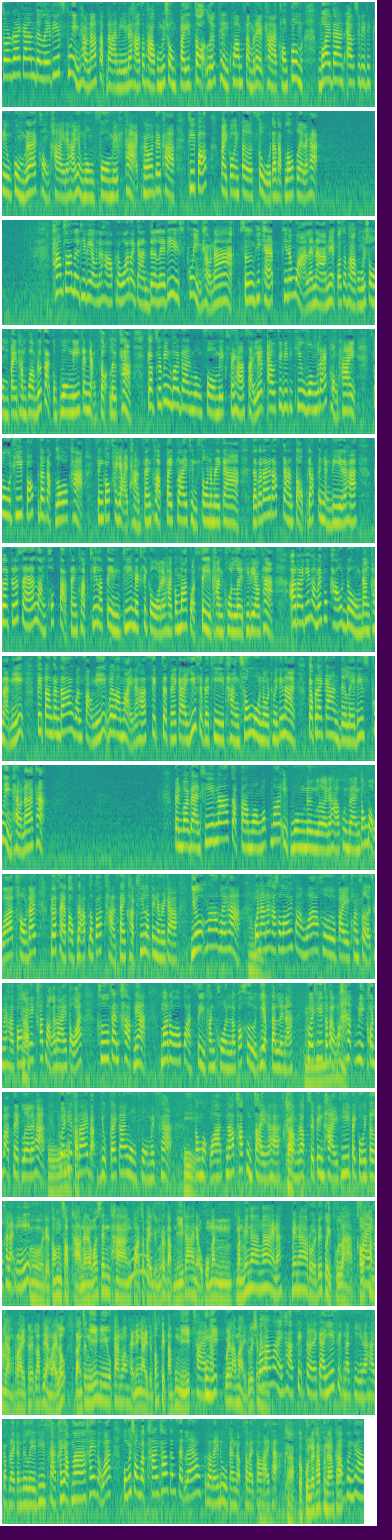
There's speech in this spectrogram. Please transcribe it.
ส่วนรายการ The Ladies ผู้หญิงแถวหน้าสัปดาห์นี้นะคะ จะพาคุณผู้ชมไปเจาะลึกถึงความสำเร็จค่ะ ของกลุ่ม Boy Band LGBTQ กลุ่มแรกของไทยนะคะ อย่างวง f o r m i x ค่ะ เพราะว่าได้พา T-POP ไปโกอินเตอร์สู่ระดับโลกเลยแหละค่ะามพลาดเลยทีเดียวนะคะ เพราะว่ารายการ The Ladies ผู้หญิงแถวหน้า ซึ่งพี่แคท พี่น้ำหวานและน้ำเนี่ย ก็จะพาคุณผู้ชมไปทำความรู้จักกับวงนี้กันอย่างเจาะลึกค่ะ กับศิลปินบอยแบนด์วง 4 Mix นะคะ สายเลือด LGBTQ วงแรกของไทย สู่ทีป๊อประดับโลกค่ะ ซึ่งก็ขยายฐานแฟนคลับไปไกลถึงโซนอเมริกา แล้วก็ได้รับการตอบรับเป็นอย่างดีนะคะ เกิดกระแสหลังพบปะแฟนคลับที่ละตินที่เม็กซิโกนะคะก็มากกว่า 4,000 คนเลยทีเดียวค่ะ อะไรที่ทำให้พวกเขาโด่งดังขนาดนี้ ติดตามกันได้วันเสาร์นี้เวลาใหม่นะคะ 17นาฬิกา20 นาทีทางช่องโมโน29 กับรายการ The Ladies ผู้หญิงแถวหน้าค่ะ เป็นบอยแบนด์ที่น่าจับตามองมาก ๆ อีกวงหนึ่งเลยนะคะ คุณแบงค์ต้องบอกว่าเขาได้กระแสตอบรับ แล้วก็ฐานแฟนคลับที่ละตินอเมริกาเยอะมากเลยค่ะ วันนั้นนะคะเขาเล่าให้ฟังว่าคือไปคอนเสิร์ตใช่ไหมคะก็ครัไม่บได้คาดหวังอะไรแต่ว่าคือแฟนคลับเนี่ยมารอกว่า 4,000 คนแล้วก็คือเหยียบกันเลยนะ เพื่อที่จะแบบว่ามีคนบาดเจ็บเลยเลยค่ะโอ้เพื่อที่ครัจะบได้แบบอยู่ใกล้ ๆ วงโฟมิฟค่ะ โอ้ต้องบอกว่าน่าภาคภูมิใจนะคะครับ สำหรับศิลปินไทยที่ไปโกอินเตอร์ขนาดนี้ โอ้เดี๋ยวต้องสอบถามนะครับว่าเส้นทางกว่าจะไปถึงระดับนี้ได้เนี่ยโอ้โหมันมันไม่น่าง่ายนะ ไม่น่าโรยด้วยกลีบกุหลาบเขาใช่ทำค่ะอย่างไรเคล็ดลับอย่างไรแล้ว หลังจากนี้มีการวางแผนยังไงเดี๋ยวต้องติดตามพรุ่งนี้ใช่พรุ่งนี้เวลาใหม่ด้วยใช่ไหมเวคลารับ ใหม่ค่ะ 10นาฬิกา20 นาทีนะคะ กับรายการ The Ladies ค่ะ ขยับมาให้แบบว่า คุณผู้ชมแบบทานข้าวกันเสร็จแล้ว จะได้ดูกันแบบสบายๆค่ะ ครับขอบคุณนะครับคุณน้ำคขรัอบ บคุณค่ะ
